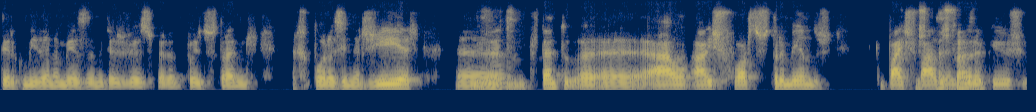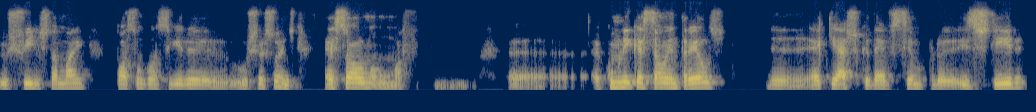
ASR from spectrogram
ter comida na mesa muitas vezes para depois dos treinos repor as energias. portanto, há, há esforços tremendos que pais fazem, fazem. para que os, os filhos também possam conseguir uh, os seus sonhos. É só uma, uma uh, a comunicação entre eles uh, é que acho que deve sempre existir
